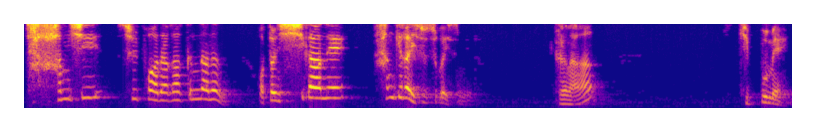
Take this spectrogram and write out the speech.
잠시 슬퍼하다가 끝나는 어떤 시간의 한계가 있을 수가 있습니다. 그러나 기쁨의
